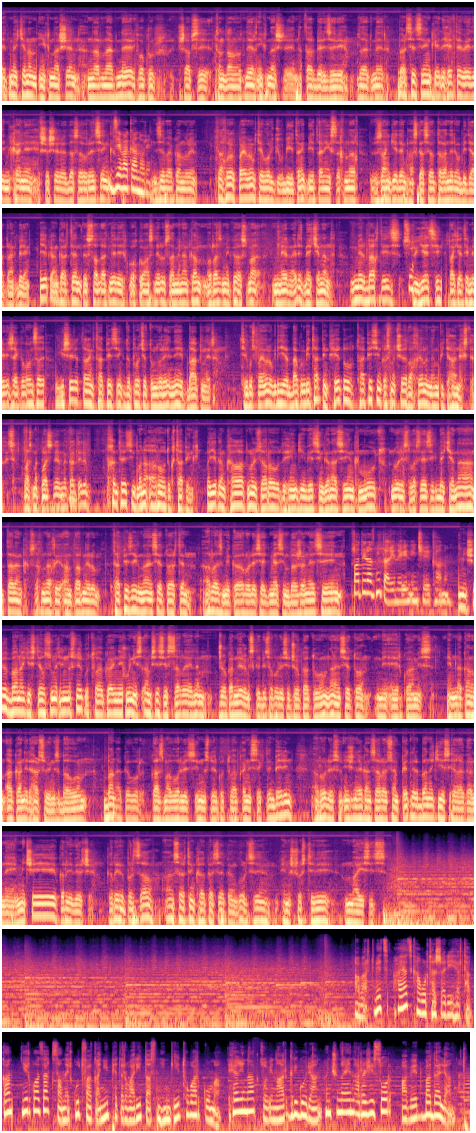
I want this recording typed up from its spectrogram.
Այդ մեքենան ինքնաշեն նռնակներ, փոքր շապսի տնտանոթներ, ինքնաշեն տարբեր ձևի դակներ։ Բարձեցինք հետևելի մի քանի շշերը դասավորեցինք։ Ձևականորեն։ Ձևականորեն Նախորդ պայմանով թե որ գյուղ բիտանիկ բիտանիկ սխնախ զանգել են հասկացել տղաները ու պիտի ապրանք բերենք։ Եկանք արդեն սալատների կողքովանցնելուց ամեն անգամ ռազմիկը ասում է մերներից մեքենան մեր բախտից ստուգեցին պակետի մեր վիճակը ոնց գիշերը տարանք թափեցինք դպրոցի տնօրենի բակներ Թիգուս պայմանով գիտի բակում մի թափինք, հետո թափեցինք, ասում չէ, վախենում եմ պիտի հանեք ստեղից։ Մասմատ պլասներ նկատել եմ, խնդրեցինք մնա առողջ կտապինք։ Եկան քաղաք նորից առողջ 5-ին 6-ին գնացինք մութ, նորից լսեցինք մեքենան, տարանք սխնախի անտառներում։ Թափեցինք նայած հետո արդեն ռազմիկը ռոլես այդ մեսին բաժանեցին։ Պատերազմի տարիներին ինչ եք անում։ Մինչև բանակի ստեղծումը 92 թվականի հունիս ամսից ծառայել եմ ջոկաներում, սկզբից ռոլեսի ջոկատում, նայած հետո մի երկու ամիս հիմնականում ականների հարցով ենք զբաղվում բանակը որ կազմավորվեց 92 թվականի սեպտեմբերին ռոլես ինժեներական ծառայության պետներ բանակի ես տեղակալն էի միջև կռվի վերջը կռիվը բրծավ անց արդեն քաղաքացիական գործի 94 թվի մայիսից ավարտվեց հայացք հաղորդաշարի հերթական 2022 թվականի փետրվարի 15-ի թողարկումը։ Հեղինակ Ծովինար Գրիգորյան, հնչյունային ռեժիսոր Ավետ Բադալյան։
